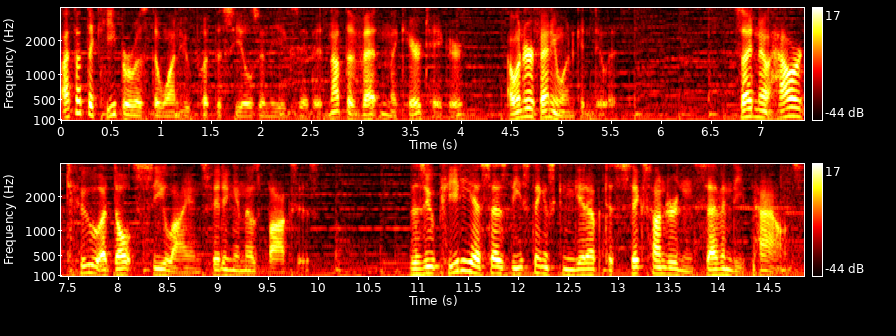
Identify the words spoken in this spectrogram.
I thought the keeper was the one who put the seals in the exhibit, not the vet and the caretaker. I wonder if anyone can do it. Side note, how are two adult sea lions fitting in those boxes? The Zoopedia says these things can get up to 670 pounds.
